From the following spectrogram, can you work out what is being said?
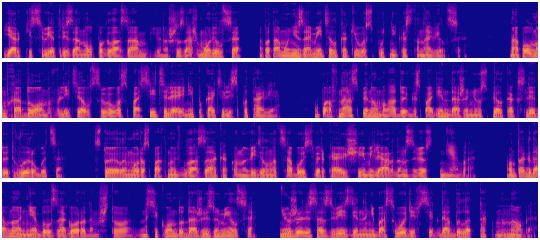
Яркий свет резанул по глазам, юноша зажмурился, а потому не заметил, как его спутник остановился. На полном ходу он влетел в своего спасителя, и они покатились по траве. Упав на спину, молодой господин даже не успел как следует выругаться. Стоило ему распахнуть глаза, как он увидел над собой сверкающее миллиардом звезд небо. Он так давно не был за городом, что на секунду даже изумился. Неужели созвездий на небосводе всегда было так много?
